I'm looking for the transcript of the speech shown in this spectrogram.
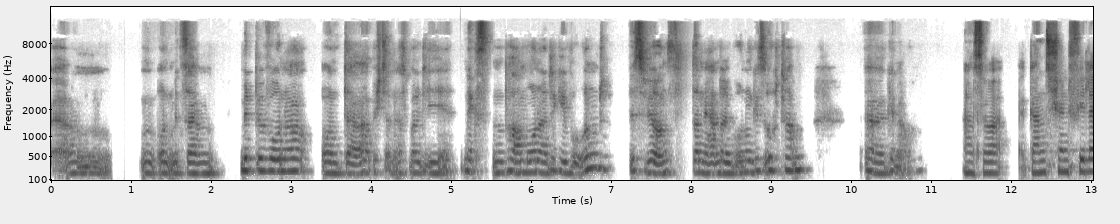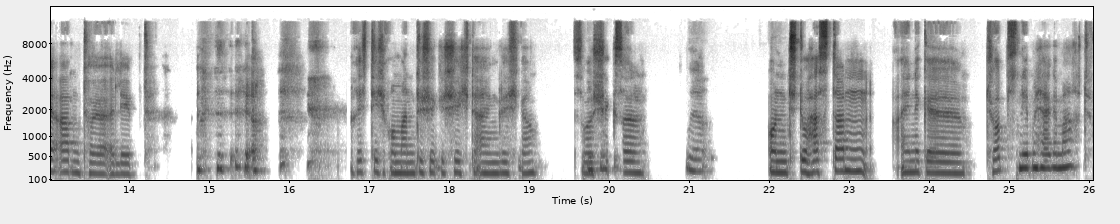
ähm, und mit seinem Mitbewohner. Und da habe ich dann erstmal die nächsten paar Monate gewohnt, bis wir uns dann eine andere Wohnung gesucht haben. Äh, genau. Also ganz schön viele Abenteuer erlebt. ja. Richtig romantische Geschichte eigentlich, gell? Das war mhm. Schicksal. Ja. Und du hast dann einige Jobs nebenher gemacht.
